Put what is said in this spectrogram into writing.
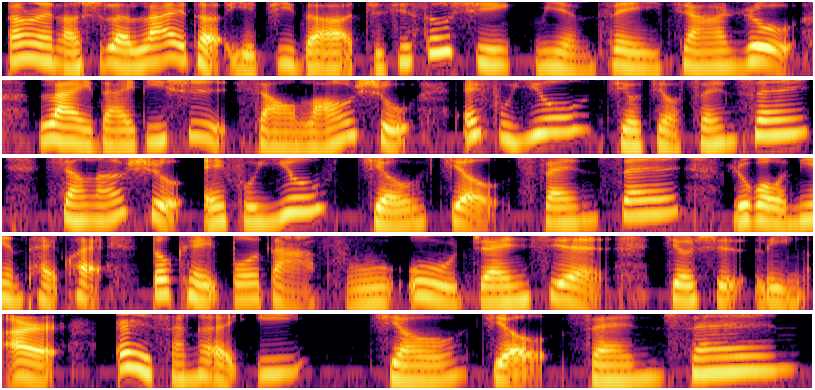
当然，老师的 Light 也记得直接搜寻免费加入，Light 的 ID 是小老鼠 fu 九九三三，小老鼠 fu 九九三三。如果我念太快，都可以拨打服务专线，就是零二二三二一九九三三。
